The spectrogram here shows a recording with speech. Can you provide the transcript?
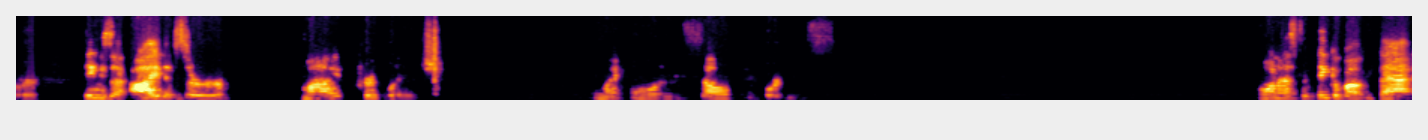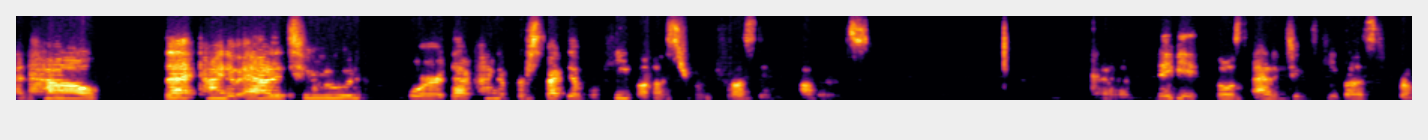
or things that I deserve, my privilege, and my own self importance. I want us to think about that and how that kind of attitude or that kind of perspective will keep us from trusting others maybe those attitudes keep us from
